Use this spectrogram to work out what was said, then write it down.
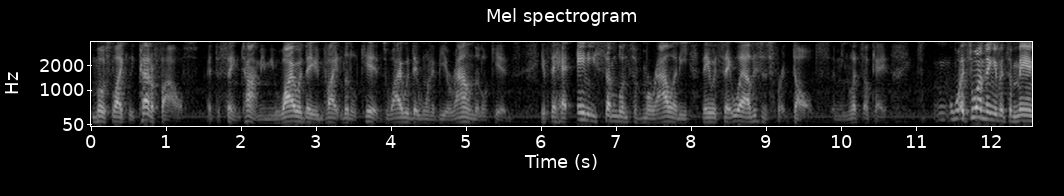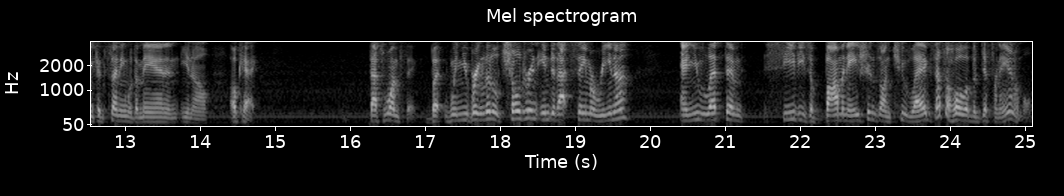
most likely pedophiles at the same time. I mean, why would they invite little kids? Why would they want to be around little kids? If they had any semblance of morality, they would say, well, this is for adults. I mean, let's, okay. It's, it's one thing if it's a man consenting with a man and, you know, okay. That's one thing. But when you bring little children into that same arena and you let them see these abominations on two legs, that's a whole other different animal.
